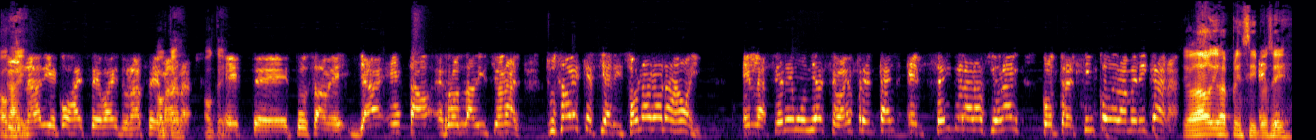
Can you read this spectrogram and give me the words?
Ok. Y nadie coja ese bye de una semana. ok. Este, tú sabes, ya esta ronda adicional. Tú sabes que si Arizona gana hoy, en la Serie Mundial se va a enfrentar el 6 de la Nacional contra el 5 de la Americana. Yo lo dije al principio, sí.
